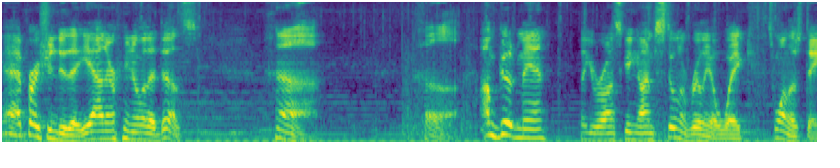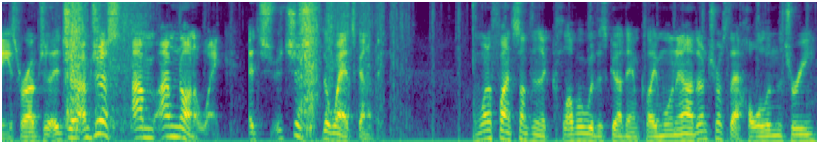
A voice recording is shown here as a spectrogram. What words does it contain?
Yeah, I probably shouldn't do that. Yeah, I don't even know what that does. Huh. Huh. I'm good, man. Thank you for asking. I'm still not really awake. It's one of those days where I'm just, I'm just, I'm, I'm not awake. It's, it's just the way it's gonna be. I want to find something to clobber with this goddamn claymore now. I don't trust that hole in the tree.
